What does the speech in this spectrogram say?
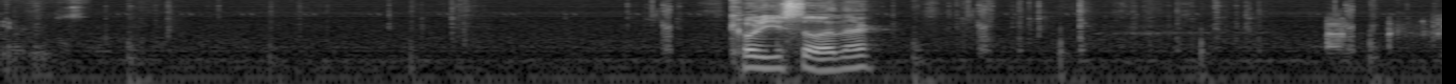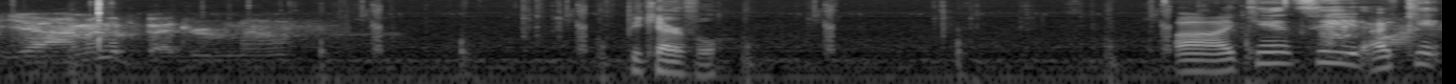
cameras. Cody, you still in there? Yeah, I'm in the bedroom now. Be careful. Uh, I can't see. I can't.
